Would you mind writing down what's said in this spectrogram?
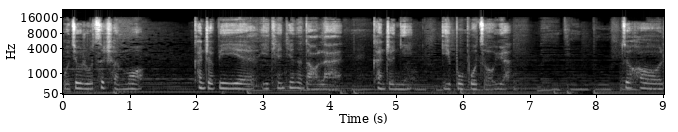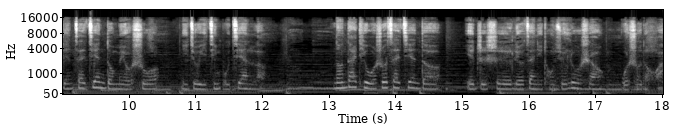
我就如此沉默，看着毕业一天天的到来，看着你一步步走远。最后连再见都没有说，你就已经不见了。能代替我说再见的，也只是留在你同学路上我说的话。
